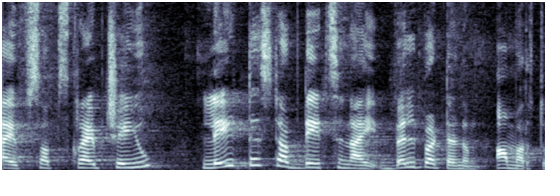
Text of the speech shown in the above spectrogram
ലൈഫ് സബ്സ്ക്രൈബ് ചെയ്യൂ. ലേറ്റസ്റ്റ് അപ്ഡേറ്റ്സിനായി ബെൽ ബട്ടണും അമർത്തും.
